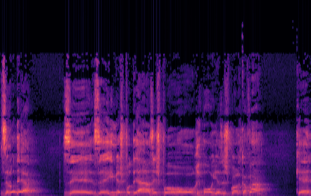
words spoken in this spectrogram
זה לא דעה, זה, זה, אם יש פה דעה, אז יש פה ריבוי, אז יש פה הרכבה, כן?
